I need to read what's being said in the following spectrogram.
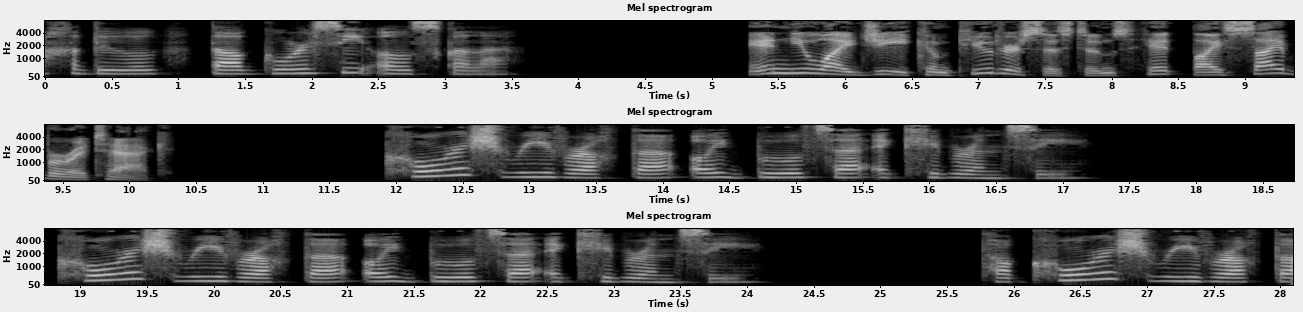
achadúil dá gcúrsaí ollscoile. NUIG computer systems hit by cyber attack. Córais ríomhaireachta ag cibreansaí. Córais ríomhaireachta ag buailte ag cibreansaí. Tá córais ríomhaireachta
